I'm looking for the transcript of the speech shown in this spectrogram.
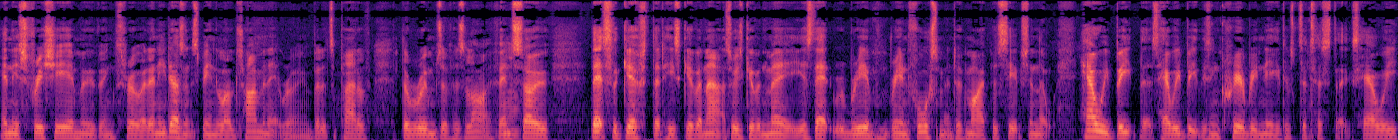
and there's fresh air moving through it, and he doesn't spend a lot of time in that room, but it's a part of the rooms of his life, and mm. so. That's the gift that he's given us, or he's given me, is that re- reinforcement of my perception that how we beat this, how we beat these incredibly negative statistics, how we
